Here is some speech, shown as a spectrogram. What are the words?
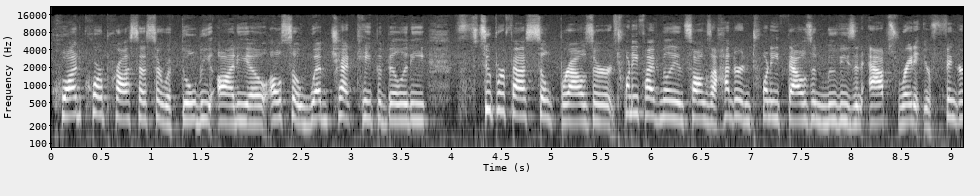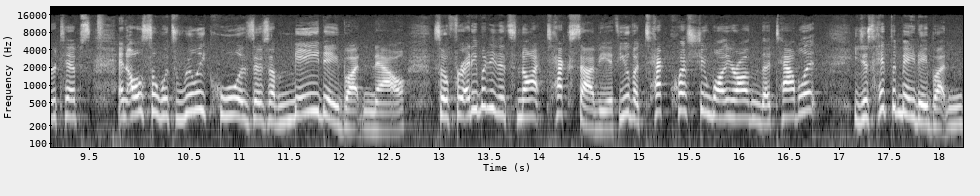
quad-core processor with Dolby Audio, also web chat capability, super fast Silk browser, 25 million songs, 120,000 movies and apps right at your fingertips. And also what's really cool is there's a Mayday button now. So for anybody that's not tech savvy, if you have a tech question while you're on the tablet, you just hit the Mayday button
